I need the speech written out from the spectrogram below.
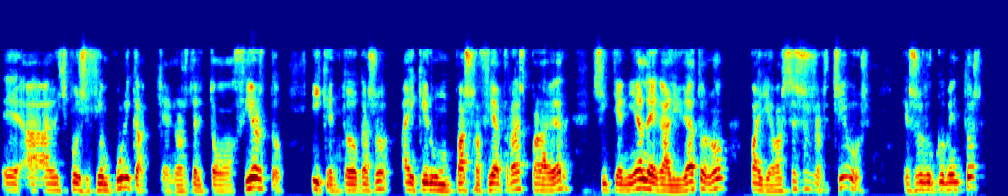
eh, a, disposición pública, que no es del todo cierto, y que en todo caso hay que ir un paso hacia atrás para ver si tenía legalidad o no para llevarse esos archivos, esos documentos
